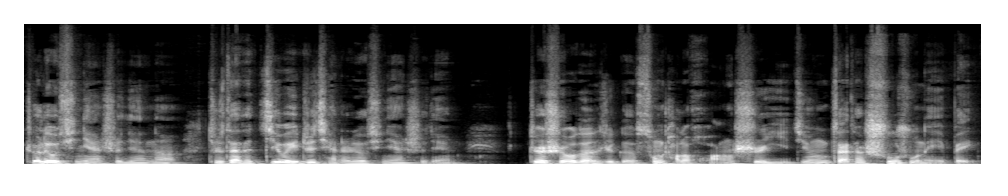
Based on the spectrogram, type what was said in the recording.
这六七年时间呢，就是在他继位之前的六七年时间，这时候的这个宋朝的皇室已经在他叔叔那一辈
